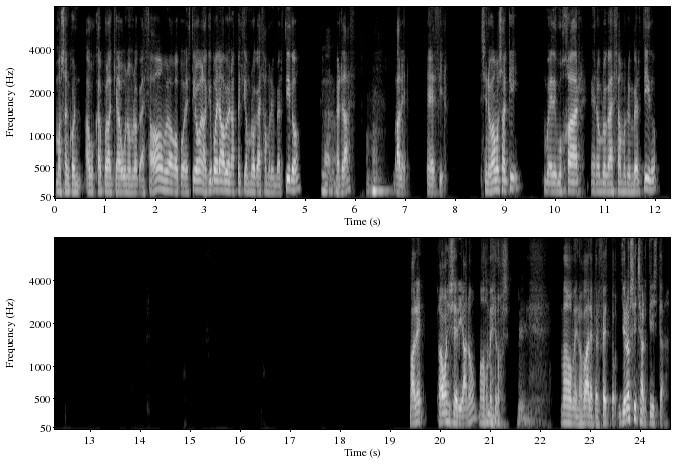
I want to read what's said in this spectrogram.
Vamos a, buscar por aquí algún hombro, cabeza, hombro, algo por el estilo. Bueno, aquí podríamos ver una especie de hombro, cabeza, hombro invertido. Claro. ¿Verdad? Vale. Es decir, si nos vamos aquí, Voy a dibujar el hombro, cabeza, hombro invertido. ¿Vale? Algo así sería, ¿no? Más o menos. Más o menos, vale, perfecto. Yo no soy chartista.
